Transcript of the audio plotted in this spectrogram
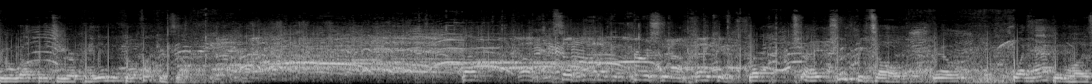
you're welcome to your opinion. Go fuck yourself. But Oh, I'm so glad I can curse now. Thank you. but uh, truth be told, you know, what happened was,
